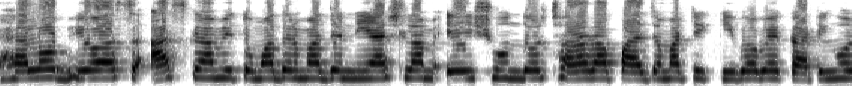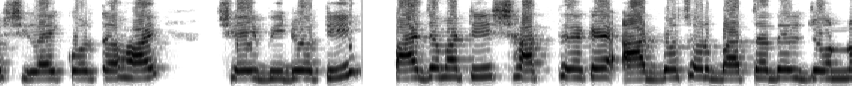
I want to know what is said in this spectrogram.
Hello viewers আজকে আমি তোমাদের মাঝে নিয়ে আসলাম এই সুন্দর ছাড়ারা পায়জামাটি কীভাবে কাটিং ও সেলাই করতে হয়। সেই ভিডিওটি পায়জামাটি সাত থেকে আট বছর বাচ্চাদের জন্য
